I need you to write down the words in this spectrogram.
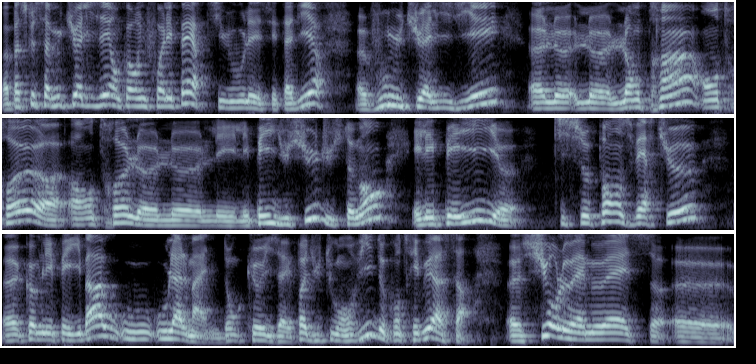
Bah, Parce que ça mutualisait encore une fois les pertes, si vous voulez. C'est-à-dire, euh, vous mutualisiez l'emprunt entre, entre les, les, pays du Sud, justement, et les pays qui se pensent vertueux euh, comme les Pays-Bas ou, l'Allemagne. Donc, euh, ils n'avaient pas du tout envie de contribuer à ça. Euh, sur le MES, ne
